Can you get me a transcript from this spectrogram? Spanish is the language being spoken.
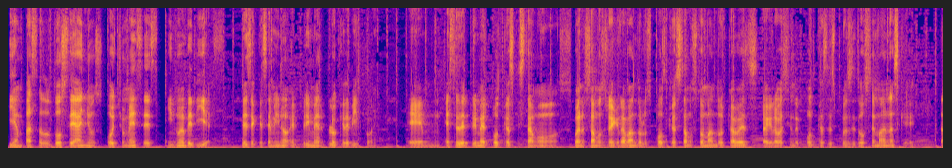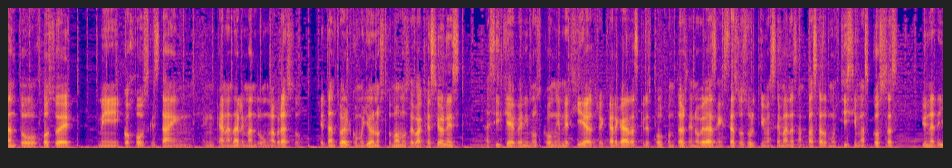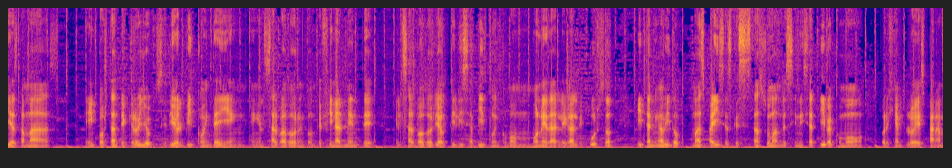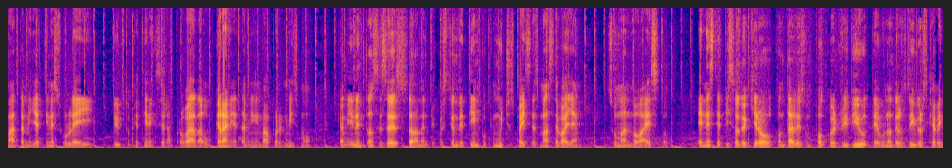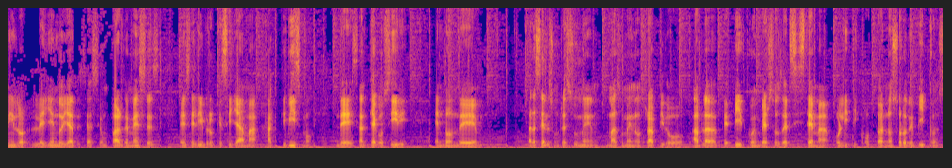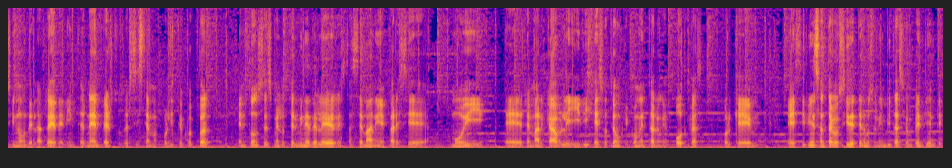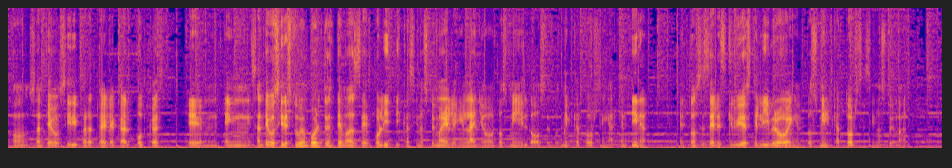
y han pasado 12 años, 8 meses y 9 días desde que se minó el primer bloque de Bitcoin. Em, este es el primer podcast que estamos, bueno, estamos regrabando los podcasts, estamos tomando otra vez la grabación de podcast después de dos semanas que tanto Josué, mi co-host que está en, en Canadá, le mando un abrazo, que tanto él como yo nos tomamos de vacaciones, así que venimos con energías recargadas que les puedo contar de novedades. En estas dos últimas semanas han pasado muchísimas cosas y una de ellas la más importante creo yo que se dio el Bitcoin Day en, en El Salvador, en donde finalmente el Salvador ya utiliza Bitcoin como moneda legal de curso y también ha habido más países que se están sumando a esa iniciativa, como por ejemplo es Panamá, también ya tiene su ley cripto que tiene que ser aprobada, Ucrania también va por el mismo camino, entonces es solamente cuestión de tiempo que muchos países más se vayan sumando a esto. En este episodio quiero contarles un poco el review de uno de los libros que he venido leyendo ya desde hace un par de meses. Es el libro que se llama Activismo de Santiago City, en donde para hacerles un resumen más o menos rápido, habla de Bitcoin versus el sistema político actual, no solo de Bitcoin, sino de la red, del Internet versus el sistema político actual. Entonces me lo terminé de leer esta semana y me parece muy eh, remarcable y dije eso tengo que comentarlo en el podcast porque eh, si bien Santiago City tenemos una invitación pendiente con Santiago City para traerle acá al podcast, Em, en Santiago City estuve envuelto en temas de política, si no estoy mal, en el año 2012, 2014 en Argentina. Entonces él escribió este libro en el 2014, si no estoy mal.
